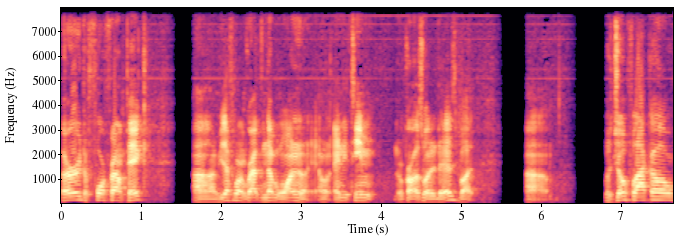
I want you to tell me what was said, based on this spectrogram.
third or fourth round pick. Um, you definitely want to grab the number one on, on any team, regardless what it is. But um, with Joe Flacco,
